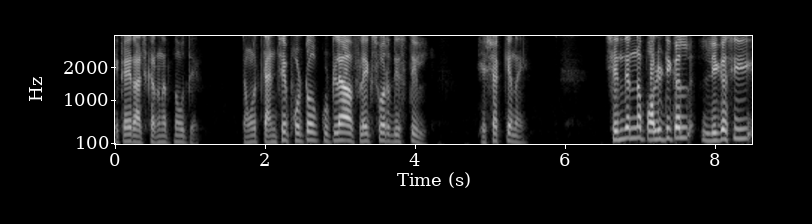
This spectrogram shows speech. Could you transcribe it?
हे काही राजकारणात नव्हते. त्यामुळे त्यांचे फोटो कुठल्या फ्लेक्सवर दिसतील हे शक्य नाही. शिंदेंना पॉलिटिकल लिगसी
